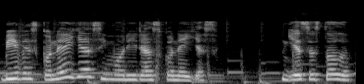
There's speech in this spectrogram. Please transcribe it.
Vives con ellas y morirás con ellas. Y eso es todo.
